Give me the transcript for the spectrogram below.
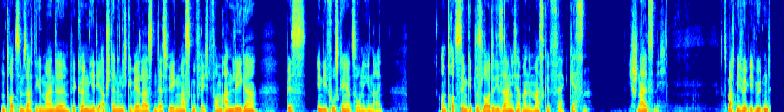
und trotzdem sagt die Gemeinde, wir können hier die Abstände nicht gewährleisten, deswegen Maskenpflicht vom Anleger bis in die Fußgängerzone hinein. Und trotzdem gibt es Leute, die sagen, ich habe meine Maske vergessen. Ich schnall's nicht. Das macht mich wirklich wütend,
